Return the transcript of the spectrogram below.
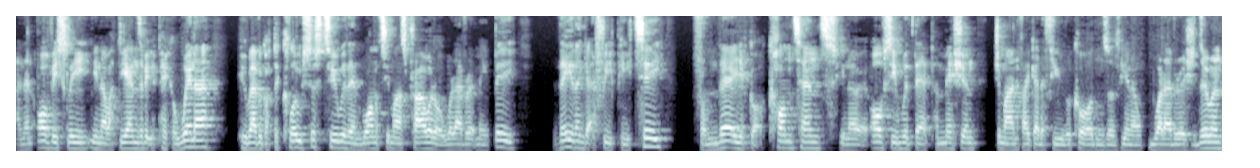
And then obviously, you know, at the end of it, you pick a winner, whoever got the closest to within one or two miles per hour or whatever it may be. They then get a free PT. From there, you've got content, you know, obviously with their permission. Do you mind if I get a few recordings of, you know, whatever it is you're doing?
